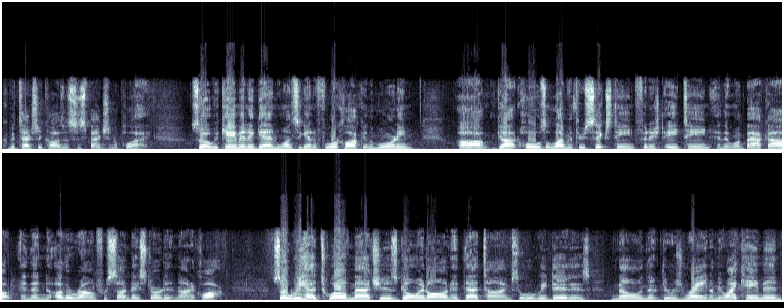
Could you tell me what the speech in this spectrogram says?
could potentially cause a suspension of play. So we came in again, once again at 4 o'clock in the morning. Uh, got holes 11 through 16, finished 18, and then went back out. And then the other round for Sunday started at 9 o'clock. So we had 12 matches going on at that time. So what we did is, knowing that there was rain. I mean, when I came in,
